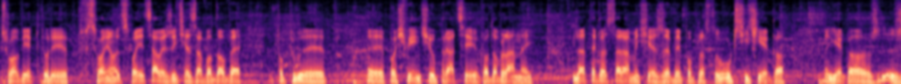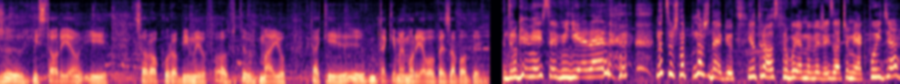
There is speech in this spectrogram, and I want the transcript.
człowiek, który swoją, swoje całe życie zawodowe po, e, e, poświęcił pracy hodowlanej. I dlatego staramy się, żeby po prostu uczcić jego, jego historię i co roku robimy w, w, w maju taki, takie memoriałowe zawody. Drugie miejsce w mini LL. No cóż, no, nasz debiut. Jutro spróbujemy wyżej, zobaczymy jak pójdzie.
